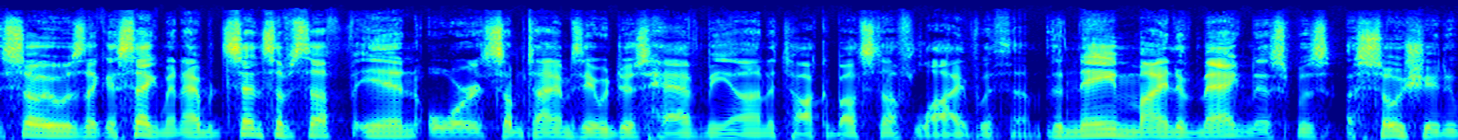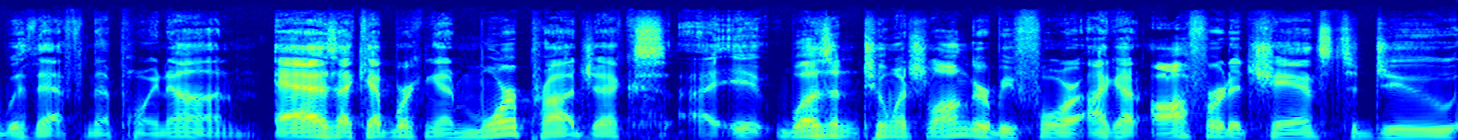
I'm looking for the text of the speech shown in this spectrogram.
so it was like a segment. I would send some stuff in, or sometimes they would just have me on to talk about stuff live with them. The name Mind of Magnus was associated with that from that point on. As I kept working on more projects, it wasn't too much longer before I got offered a chance to do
